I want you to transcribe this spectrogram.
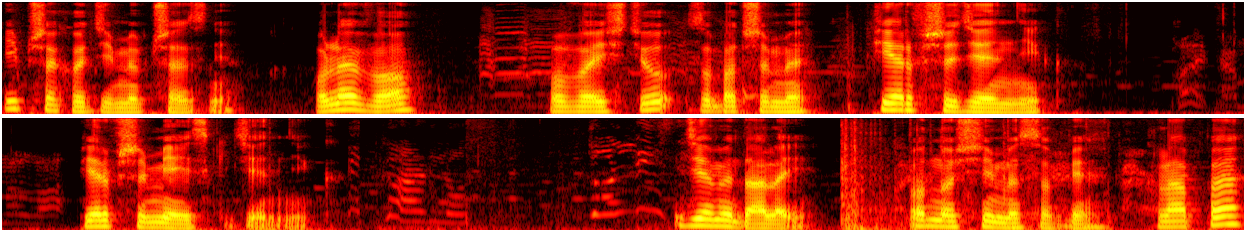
i przechodzimy przez nie. Po lewo, po wejściu zobaczymy pierwszy dziennik. Pierwszy miejski dziennik. Idziemy dalej. Podnosimy sobie klapę.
